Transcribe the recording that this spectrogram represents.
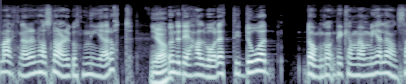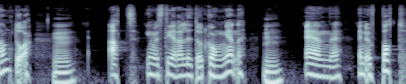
marknaden har snarare gått neråt ja. under det halvåret. Det är då de, gång- det kan vara mer lönsamt då Mm. att investera lite åt gången Mm. än, än uppåt.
